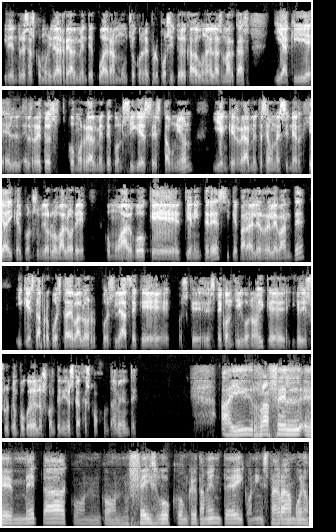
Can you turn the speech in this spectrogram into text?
y dentro de esas comunidades realmente cuadran mucho con el propósito de cada una de las marcas. Y aquí el, el reto es cómo realmente consigues esta unión y en que realmente sea una sinergia y que el consumidor lo valore como algo que tiene interés y que para él es relevante y que esta propuesta de valor pues le hace que pues que esté contigo ¿no? y que, disfrute un poco de los contenidos que haces conjuntamente. Ahí Rafael eh, Meta con, con, Facebook concretamente y con Instagram, bueno,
